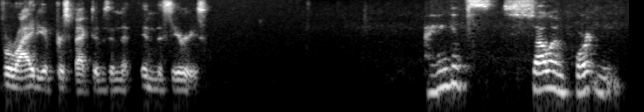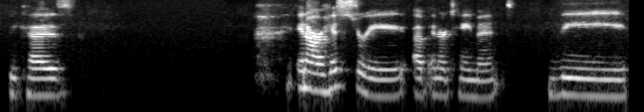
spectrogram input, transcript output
variety of perspectives in the in the series? I think it's so important because in our history of entertainment, the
